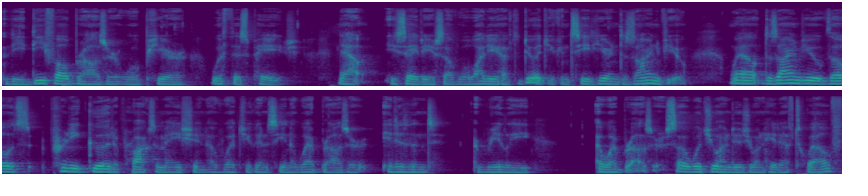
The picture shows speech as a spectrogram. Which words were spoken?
the default browser will appear with this page. Now, you say to yourself, well, why do you have to do it? You can see it here in Design View. Well, Design View, though it's a pretty good approximation of what you're going to see in a web browser, it isn't really a web browser. So what you want to do is you want to hit F12,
